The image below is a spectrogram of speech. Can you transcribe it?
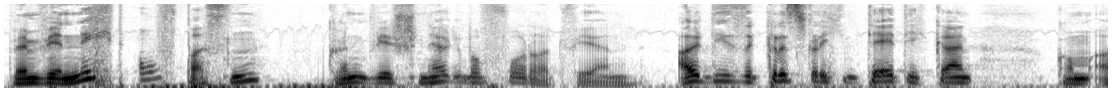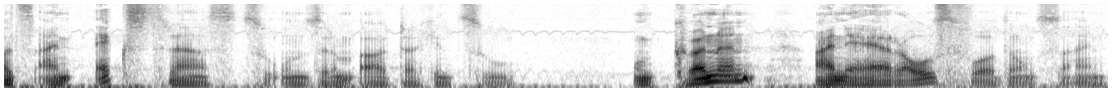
Wenn wir nicht aufpassen, können wir schnell überfordert werden. All diese christlichen Tätigkeiten kommen als ein Extras zu unserem Alltag hinzu und können eine Herausforderung sein.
